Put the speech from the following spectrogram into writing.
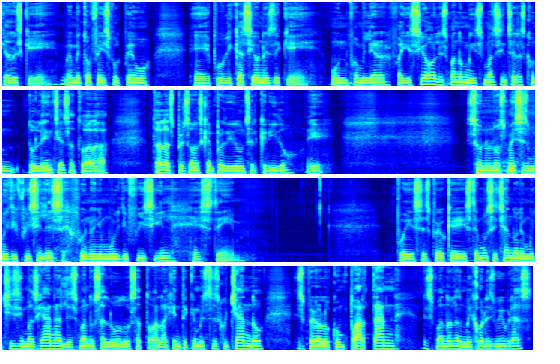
cada vez que me meto a Facebook veo publicaciones de que un familiar falleció. Les mando mis más sinceras condolencias a toda la, todas las personas que han perdido un ser querido. Eh, son unos meses muy difíciles, fue un año muy difícil. Este, pues espero que estemos echándole muchísimas ganas. Les mando saludos a toda la gente que me está escuchando. Espero lo compartan. Les mando las mejores vibras.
